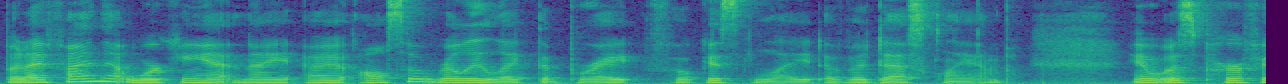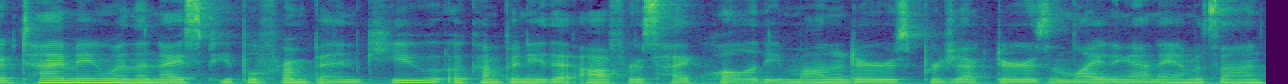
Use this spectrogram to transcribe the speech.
but I find that working at night I also really like the bright, focused light of a desk lamp. It was perfect timing when the nice people from BenQ, a company that offers high quality monitors, projectors, and lighting on Amazon,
